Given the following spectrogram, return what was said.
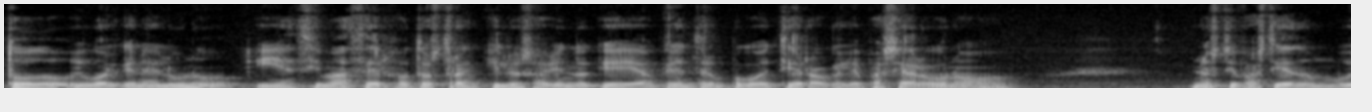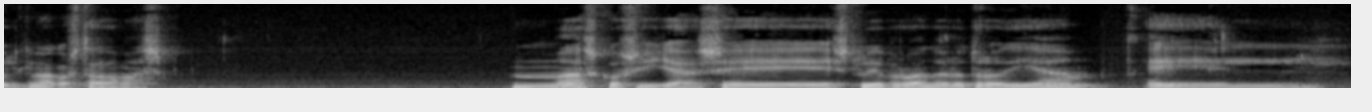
todo, igual que en el 1, y encima hacer fotos tranquilos sabiendo que aunque entre un poco de tierra o que le pase algo, no, no estoy fastidiando un móvil que me ha costado más. Más cosillas. Eh, estuve probando el otro día el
